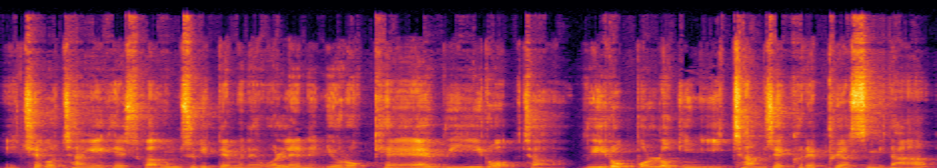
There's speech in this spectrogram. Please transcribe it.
이 최고창의 개수가 음수기 때문에 원래는 이렇게 위로 저 위로 볼록인 이차함수의 그래프였습니다.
